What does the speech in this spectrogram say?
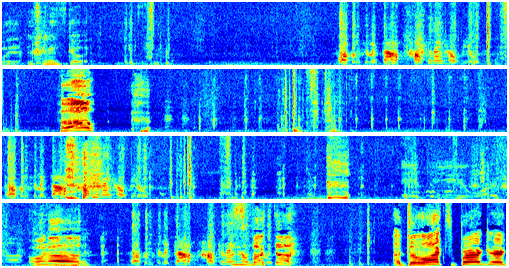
Wait, it's gonna go. Welcome to McDonald's. How can I help you? Hello? Welcome to McDonald's. How can I help you? What up? Welcome to McDonald's. How can I This is help fucked you? up. A deluxe burger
